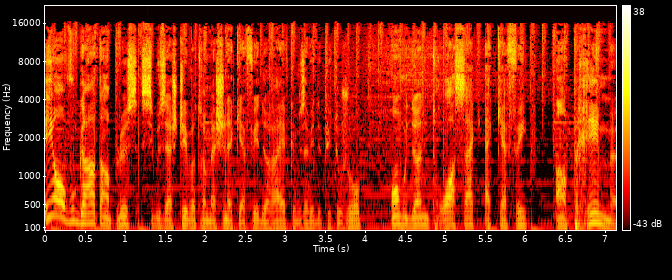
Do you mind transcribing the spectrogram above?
Et on vous gâte en plus, si vous achetez votre machine à café de rêve que vous avez depuis toujours, on vous donne trois sacs à café en prime.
